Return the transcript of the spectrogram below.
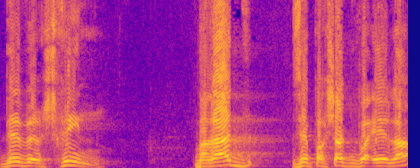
דבר, שכין, ברד, זה פרשת וארא.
